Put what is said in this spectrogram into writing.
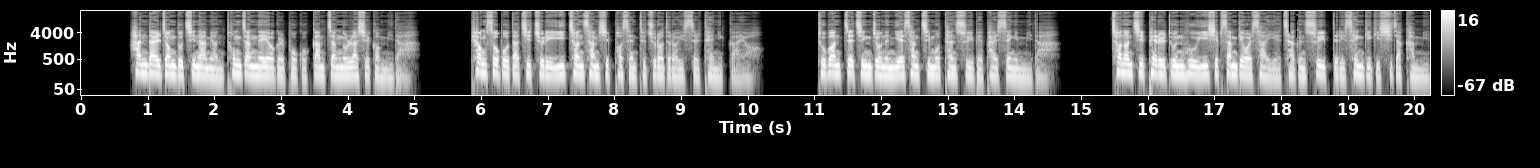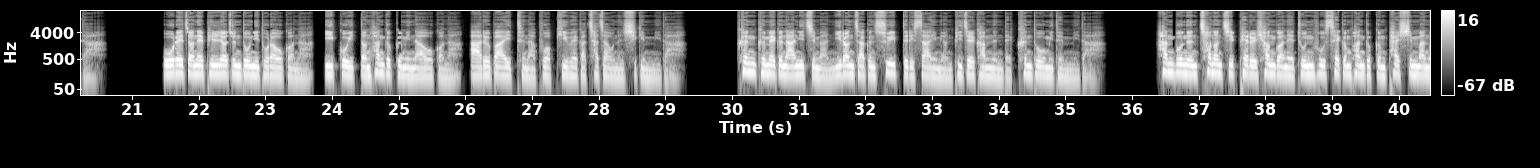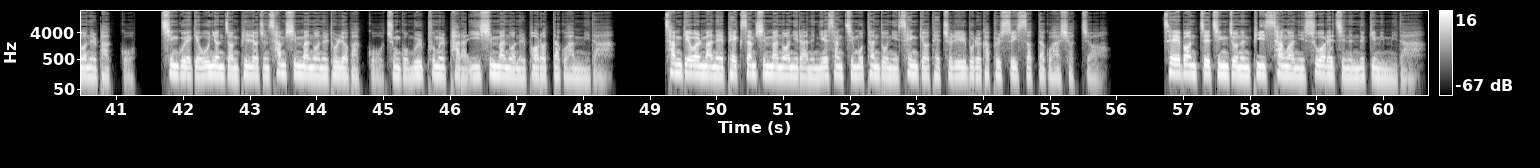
한 달 정도 지나면 통장 내역을 보고 깜짝 놀라실 겁니다. 평소보다 지출이 2030% 줄어들어 있을 테니까요. 두 번째 징조는 예상치 못한 수입의 발생입니다. 천원 지폐를 둔 후 23개월 사이에 작은 수입들이 생기기 시작합니다. 오래전에 빌려준 돈이 돌아오거나 잊고 있던 환급금이 나오거나 아르바이트나 부업 기회가 찾아오는 시기입니다. 큰 금액은 아니지만 이런 작은 수입들이 쌓이면 빚을 갚는데 큰 도움이 됩니다. 한 분은 천원 지폐를 현관에 둔 후 세금 환급금 80만 원을 받고 친구에게 5년 전 빌려준 30만 원을 돌려받고 중고 물품을 팔아 20만 원을 벌었다고 합니다. 3개월 만에 130만 원이라는 예상치 못한 돈이 생겨 대출 일부를 갚을 수 있었다고 하셨죠. 세 번째 징조는 빚 상환이 수월해지는 느낌입니다.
